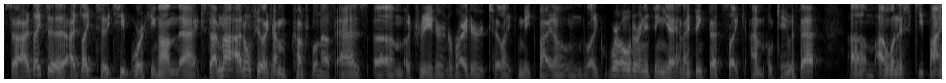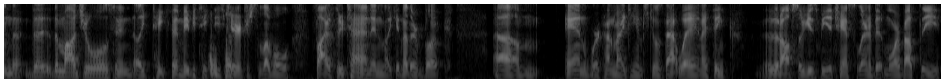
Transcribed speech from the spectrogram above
So I'd like to I'd like to keep working on that because I'm not I don't feel like I'm comfortable enough as um, a creator and a writer to like make my own like world or anything yet, and I think that's like I'm okay with that. Um, I want to keep buying the, the the modules and like take them maybe take these characters to level five through ten in like another book, um, and work on my DM skills that way. And I think it also gives me a chance to learn a bit more about the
